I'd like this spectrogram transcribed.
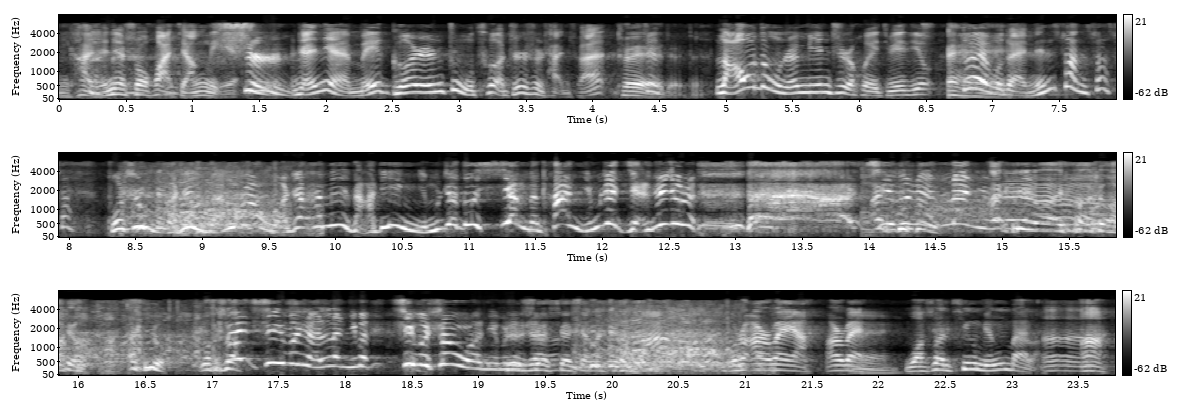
你看人家说话讲理，是。人家没个人注册知识产权，对对对劳动人民智慧结晶，哎。对不对？您算算算，不是我这原告，我这还没咋地，你们这都向着他，你们这简直就是，啊、欺负人呢！你们这。哎呦哎呦哎呦哎呦我说。太 欺负人了，你们欺负兽啊！你们这是行行行了行了啊！我说二位啊，二位哎，我算听明白了嗯嗯啊。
